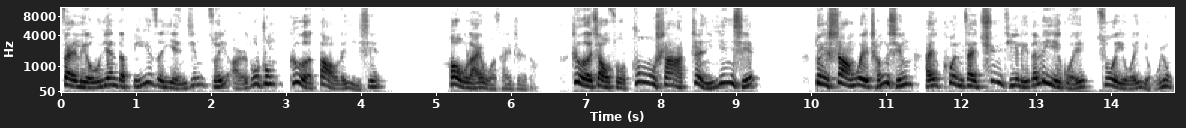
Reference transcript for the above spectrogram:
在柳烟的鼻子、眼睛、嘴、耳朵中各倒了一些。后来我才知道，这叫做朱砂镇阴邪，对尚未成形还困在躯体里的厉鬼最为有用。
